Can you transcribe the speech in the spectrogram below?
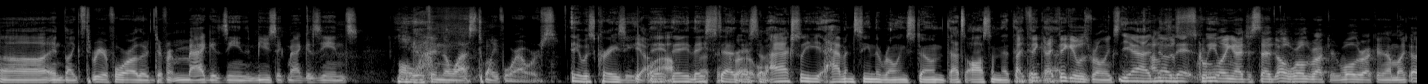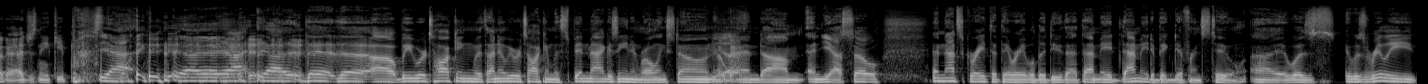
uh, and like three or four other different magazines, music magazines. All Yeah. within the last 24 hours. It was crazy. Yeah. they Wow. they they, That's st- they incredible. st- I actually haven't seen the Rolling Stone. That's awesome that they I did think I think it was Rolling Stone. Yeah, I was no, just they- we- scrolling. I just said, "Oh, world record, world record." And I'm like, okay, I just need to keep. Yeah, yeah, yeah, yeah, yeah. The the uh, we were talking with I know we were talking with Spin Magazine and Rolling Stone Yeah. and um and yeah so and that's great that they were able to do that. That made that made a big difference too. Uh, it was it was really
